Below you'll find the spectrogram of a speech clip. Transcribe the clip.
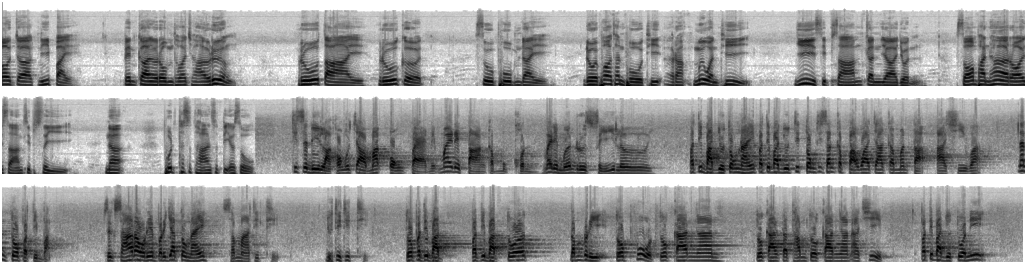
ต่อจากนี้ไป เป็นการรมทวชาเรื่อง รู้ตายรู้เกิด สู่ภูมิใด โดยพ่อท่านโพธิรักเมื่อวันที่ 23 กันยายน 2534 ณ พุทธสถานสติอโศกทฤษฎีหลักของพระเจ้ามรรคองแปดเนี่ยไม่ได้ต่างกับบุคคล ไม่ได้เหมือนฤาษีเลย ปฏิบัติอยู่ตรงไหน ปฏิบัติอยู่ที่ตรงที่สังกปะวาจากรรมันตะอาชีวะ นั่นตัวปฏิบัติ ศึกษาเราเรียนปริยัติตรงไหนสมมาทิฏฐิ อยู่ที่ทิฏฐิ ตัวปฏิบัติปฏิบัติตัวดำริตัวพูด ตัวการงาน ตัวการกระทำตัวการงานอาชีพ ปฏิบัติอยู่ตัวนี้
